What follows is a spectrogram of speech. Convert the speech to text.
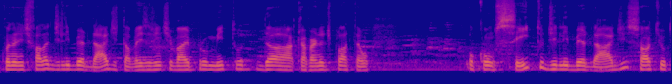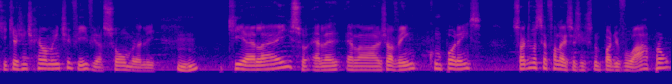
quando a gente fala de liberdade, talvez a gente vai para o mito da caverna de Platão. O conceito de liberdade, só que o que, que a gente realmente vive, a sombra ali. Uhum. Que ela é isso, ela, é, ela já vem com poréns. Só de você falar isso, a gente não pode voar, pronto,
